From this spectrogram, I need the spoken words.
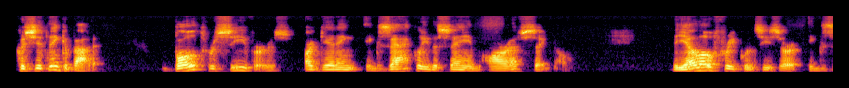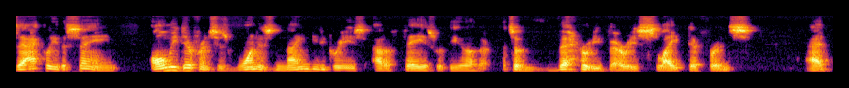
Because you think about it, both receivers are getting exactly the same RF signal. The LO frequencies are exactly the same. Only difference is one is 90 degrees out of phase with the other. That's a very, very slight difference at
